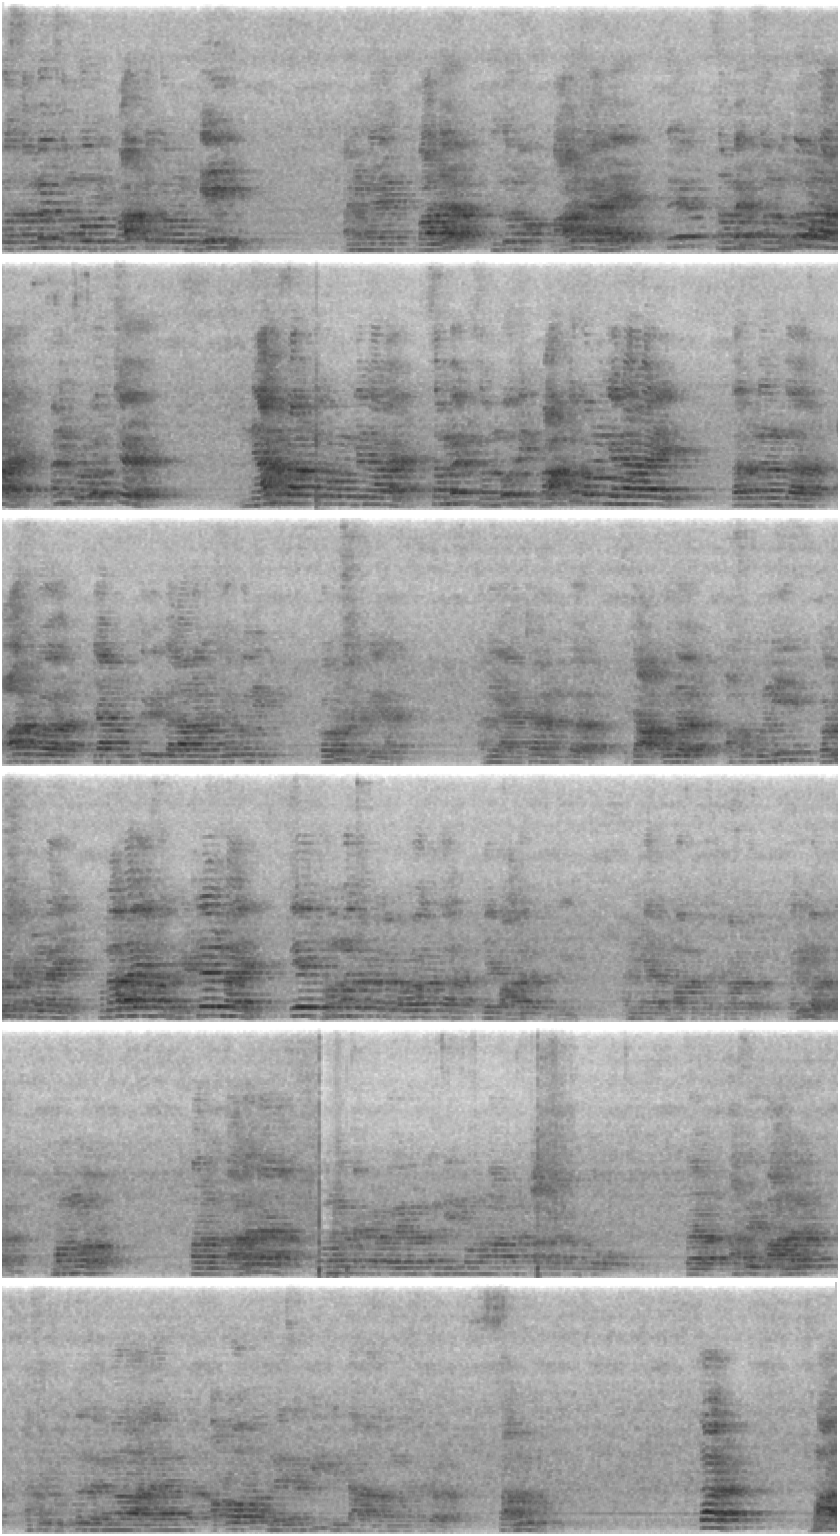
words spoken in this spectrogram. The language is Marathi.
व सम्यक संबोधी प्राप्त करून घेईल आणि बालक तुझं बाळ जे आहे ते सम्यक समृद्ध होणार आहे आणि प्रवोच्च ज्ञान प्राप्त करून घेणार आहे. सम्यक संबोधी प्राप्त करून घेणार आहे. तदनंतर आजवर या पृथ्वी तलावर जो कोणी करू शकले नाही. आणि यांच्यानंतर त्याच्या अगोदर असं कोणी करू शकले नाही. कुणालाही असं भेटलेलं नाही. ते धम्मचक्र प्रवर्तन हे बालक नाही आणि या धर्माचं चक्राचं परिवर्तन धम्म हा जो चालत आहे ना, धम्मचक्र परिवर्तन दिन म्हणून आपण साजरा करतो. तर असे बालक असे बुद्ध जन्माला आल्यानंतर आपोआपच नैसर्गिकरित्या हा धम्मचक्र चालू होतो. तर हा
